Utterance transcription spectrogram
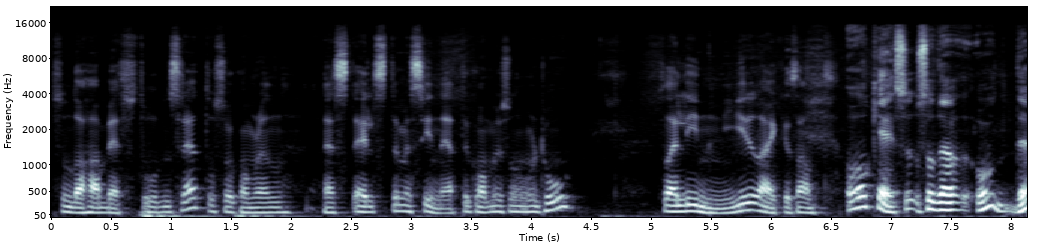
som da har best odelsrett, og så kommer den nest eldste med sine etterkommere som nummer to. Så det er linjer, da, ikke sant? Ok, så, så, det, å, det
